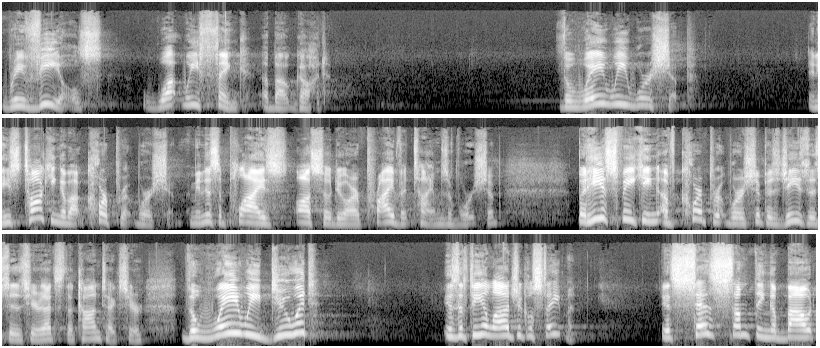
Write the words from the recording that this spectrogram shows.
reveals what we think about God. The way we worship, and he's talking about corporate worship. I mean, this applies also to our private times of worship. But he is speaking of corporate worship as Jesus is here. That's the context here. The way we do it is a theological statement. It says something about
